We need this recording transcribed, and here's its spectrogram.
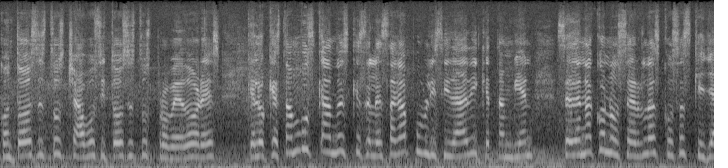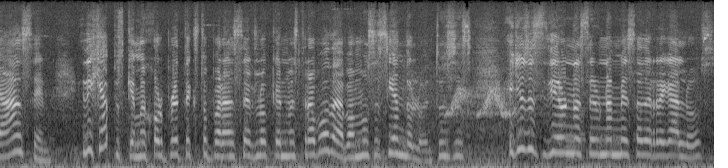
con todos estos chavos y todos estos proveedores, que lo que están buscando es que se les haga publicidad y que también se den a conocer las cosas que ya hacen. Y dije, ah, pues qué mejor pretexto para hacerlo que en nuestra boda, vamos haciéndolo. Entonces, ellos decidieron hacer una mesa de regalos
